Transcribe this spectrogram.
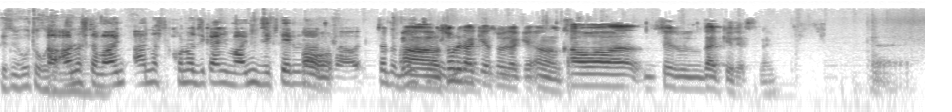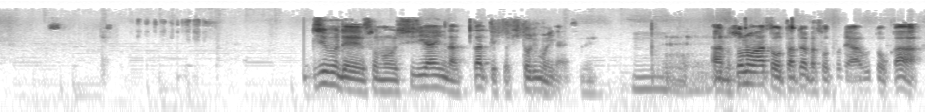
別に男ああの人、毎あの人、この時間に毎日来てるなとか、ちょっとああ、それだけ、そそれだけ、うん、顔を合わせるだけですね。ジムでその知り合いになったって人一人もいないですね。うんあの、その後、例えば外で会うとか、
